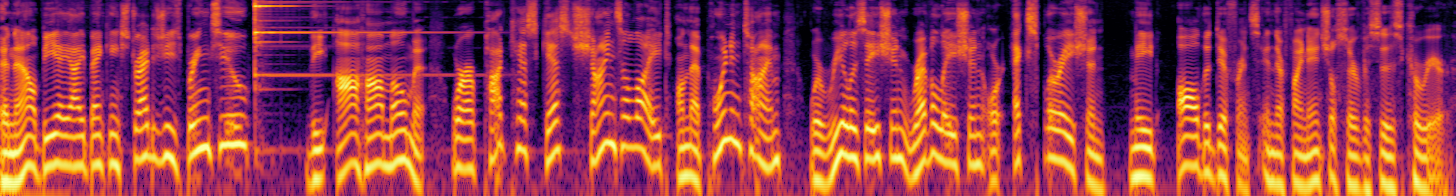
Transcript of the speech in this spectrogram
And now, BAI Banking Strategies brings you the aha moment, where our podcast guest shines a light on that point in time where realization, revelation, or exploration made all the difference in their financial services career.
